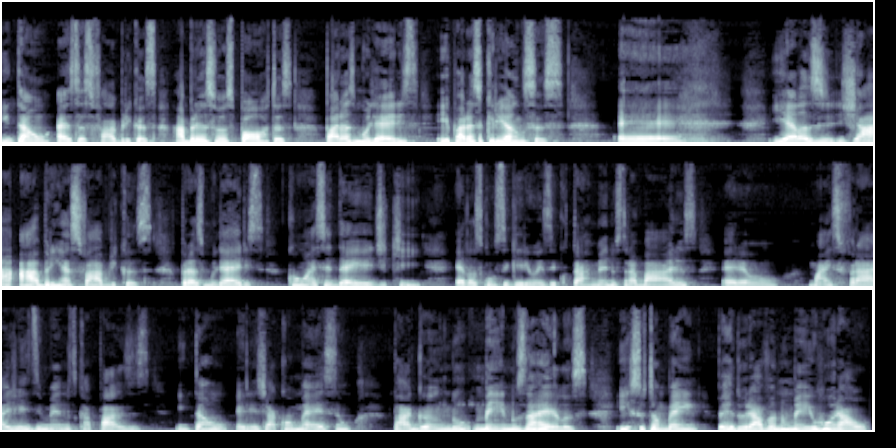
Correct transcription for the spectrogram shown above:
Então, essas fábricas abrem suas portas para as mulheres e para as crianças. É... E elas já abrem as fábricas para as mulheres com essa ideia de que elas conseguiriam executar menos trabalhos, eram mais frágeis e menos capazes. Então, eles já começam pagando menos a elas. Isso também perdurava no meio rural,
